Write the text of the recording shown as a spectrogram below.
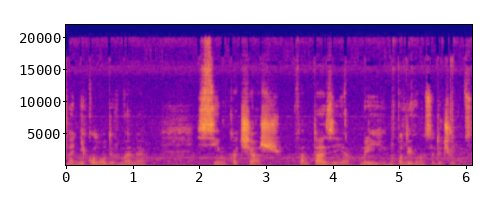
на дні колоди в мене сімка чаш, фантазія, мрії. Ну, подивимося, до чого це.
